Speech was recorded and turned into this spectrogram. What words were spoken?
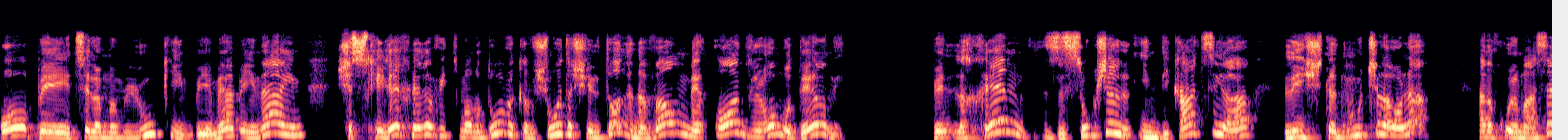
או אצל הממלוכים בימי הביניים, ששכירי חרב התמרדו וכבשו את השלטון, זה דבר מאוד לא מודרני. ולכן זה סוג של אינדיקציה להשתנות של העולם. אנחנו למעשה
